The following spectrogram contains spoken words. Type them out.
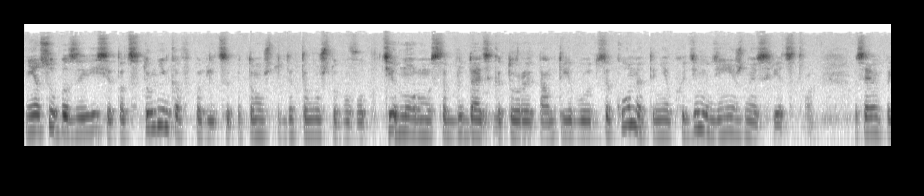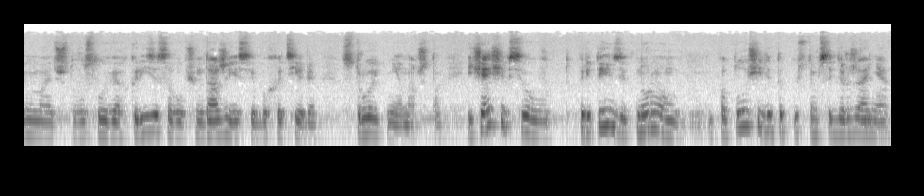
не особо зависит от сотрудников полиции, потому что для того, чтобы вот те нормы соблюдать, которые там требуют закон, это необходимы денежные средства. Сами понимаете, что в условиях кризиса, в общем, даже если бы хотели, строить не на что. И чаще всего вот претензии к нормам по площади, допустим, содержания,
